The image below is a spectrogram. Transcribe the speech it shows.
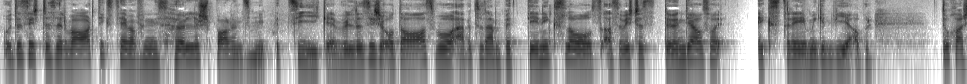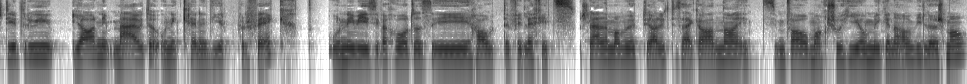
Und das ist das Erwartungsthema, finde ich höllenspannend mhm. mit Beziehungen. Weil das ist auch das, was eben zu dem bedingungslos, also weißt, das tönt ja auch so extrem irgendwie, aber du kannst dir drei Jahre nicht melden und ich kenne dich perfekt und ich weiss einfach auch, dass ich halt vielleicht jetzt schneller mal würde, ja, Leute sagen, Anna, jetzt im Fall machst du hier um mich genau, wie löst mal?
